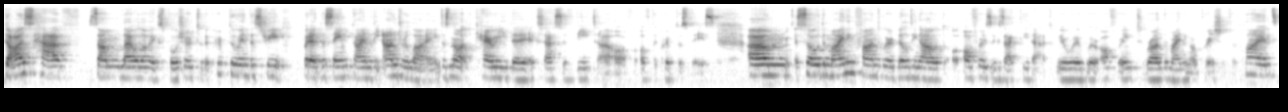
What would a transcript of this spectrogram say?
does have some level of exposure to the crypto industry, but at the same time, the underlying does not carry the excessive beta of, of the crypto space. Um, so the mining fund we're building out offers exactly that. We're, we're offering to run the mining operation for clients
